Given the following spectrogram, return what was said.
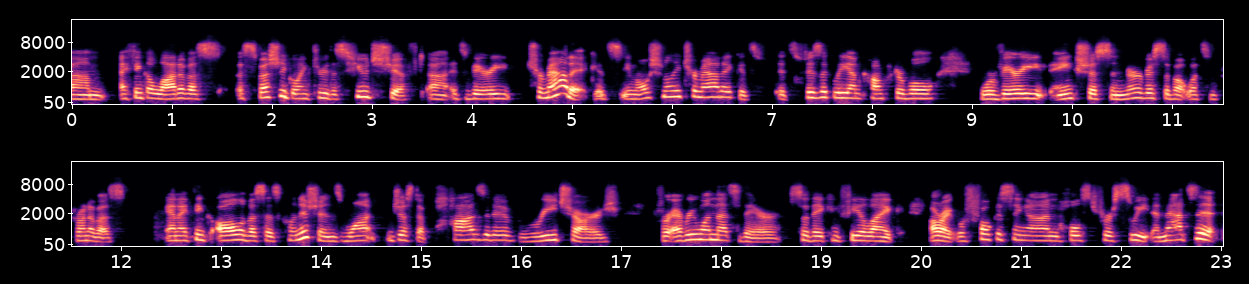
um, I think a lot of us, especially going through this huge shift, uh, it's very traumatic. It's emotionally traumatic. It's it's physically uncomfortable. We're very anxious and nervous about what's in front of us. And I think all of us as clinicians want just a positive recharge for everyone that's there, so they can feel like, all right, we're focusing on Holst First Suite, and that's it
